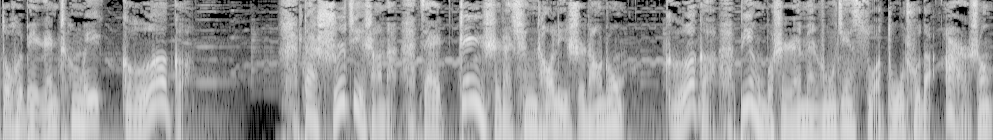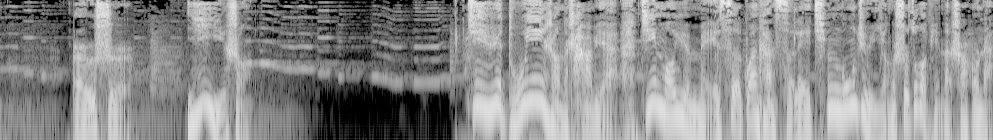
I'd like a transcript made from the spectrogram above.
都会被人称为格格，但实际上呢，在真实的清朝历史当中。格格并不是人们如今所读出的二声，而是一声。基于读音上的差别，金魔玉每次观看此类清宫剧影视作品的时候呢，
